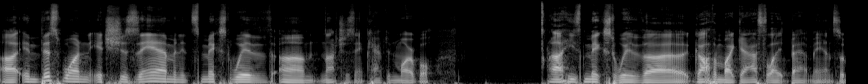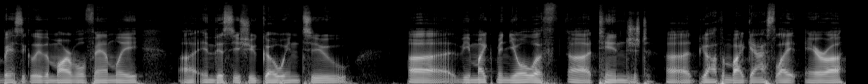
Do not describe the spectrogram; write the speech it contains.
Uh, in this one, it's Shazam and it's mixed with um, not Shazam, Captain Marvel. Uh, he's mixed with uh, Gotham by Gaslight Batman. So basically, the Marvel family uh, in this issue go into uh, the Mike Mignola uh, tinged Gotham by Gaslight era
